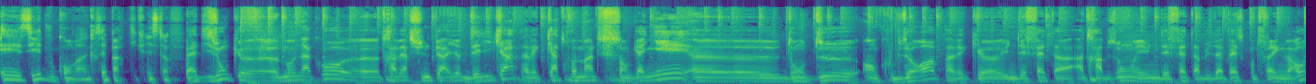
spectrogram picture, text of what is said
et essayer de vous convaincre. C'est parti, Christophe. Bah, disons que euh, Monaco euh, traverse une période délicate avec quatre matchs sans gagner, euh, dont deux en Coupe d'Europe, avec euh, une défaite à, à Trabzon et une défaite à Budapest contre Ferencváros.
